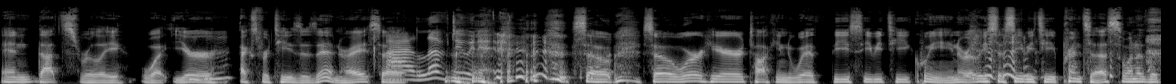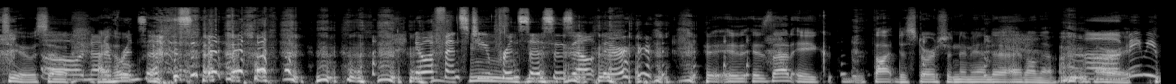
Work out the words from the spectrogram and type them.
And that's really what your mm-hmm. expertise is in, right? So I love doing it. so so we're here talking with the CBT queen, or at least a CBT princess, one of the two. So oh, not I a hope... princess. no offense to you princesses out there. is, is, that a thought distortion, Amanda? I don't know. Uh, All right. Maybe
